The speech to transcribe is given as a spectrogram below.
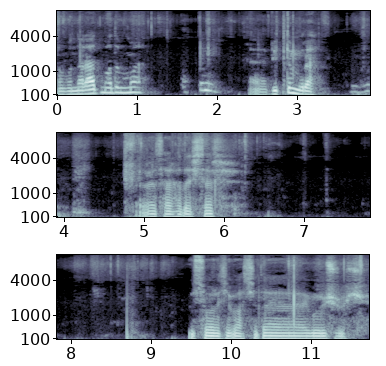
Bunları atmadın mı? Attım. Ee, bitti mi bura? Evet arkadaşlar. Bir sonraki bahçede görüşürüz.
